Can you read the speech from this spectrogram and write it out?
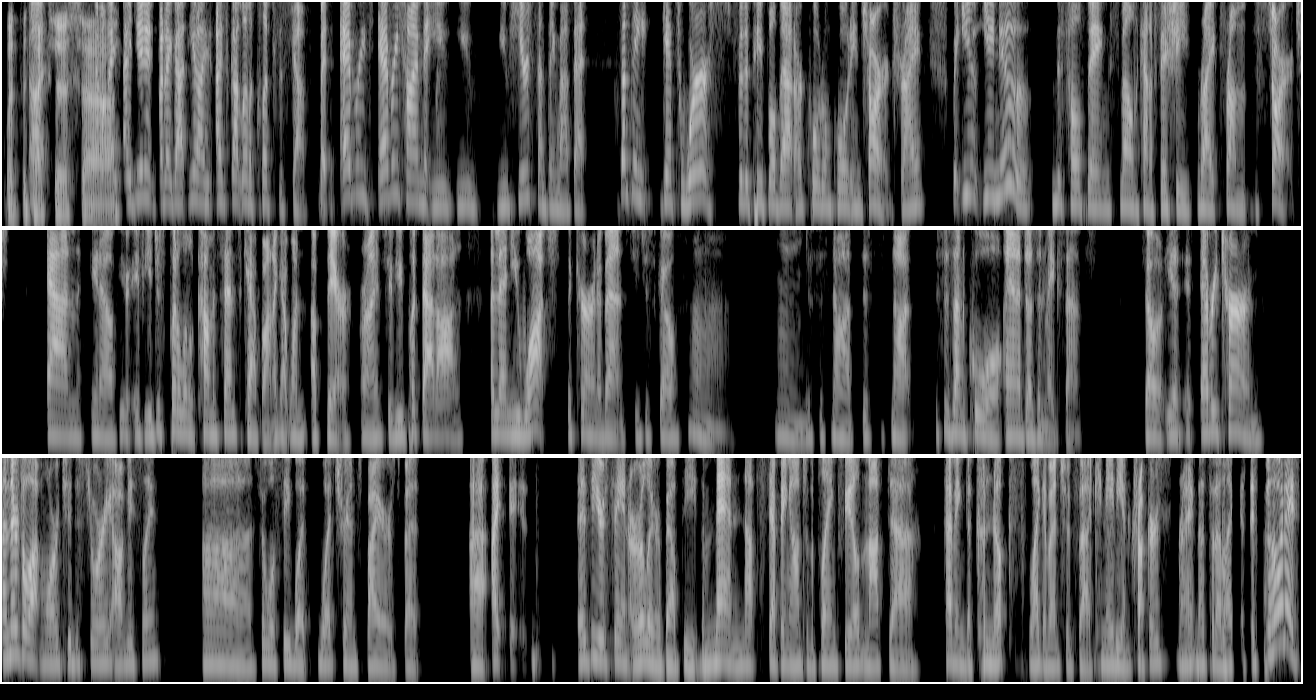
with the Uh, texas uh No, I, I didn't, but I got you know I, got little clips of stuff. But every every time that you you you hear something about that, something gets worse for the people that are quote unquote in charge, right? But you you knew this whole thing smelled kind of fishy right from the start. And you know if you if you just put a little common sense cap on, I got one up there, right? So if you put that on and then you watch the current events, you just go, hmm, hmm this is not this is not this is uncool and it doesn't make sense. So it, it- every turn, and there's a lot more to the story, obviously. Uh, so we'll see what what transpires. But uh, I, it- as you were saying earlier about the the men not stepping onto the playing field, not uh, having the Canucks like a bunch of uh, Canadian truckers, right? That's what I like. I said Cajunes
